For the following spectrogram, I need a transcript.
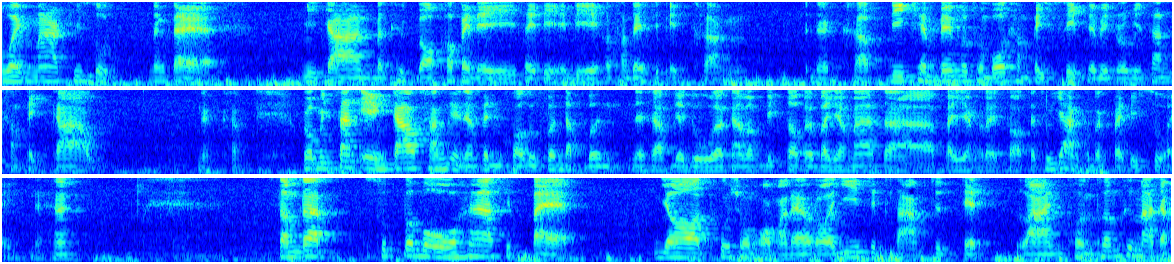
ด้วยมากที่สุด ตั้งแต่มีการบันทึกบล็อกเข้าไปในสถิติ NBA เขาทำได้ 11 ครั้ง นะครับดิเคมเบ้มูทอมโบทำไป 10 เดวิดโรบินสันทำไป 9 นะครับโรบินสันเอง 9 ครั้งเนี่ยนั้นเป็น quadruple-double นะครับ เดี๋ยวดูแล้วกันว่าวิกตอร์เวมบันยาม่าจะไปอย่างไรต่อแต่ทุกอย่างกำลังไปได้สวยนะฮะสำหรับซูเปอร์โบวล์58 ยอดผู้ชมออกมาแล้ว 123.7 ล้านคนเพิ่มขึ้นมาจาก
